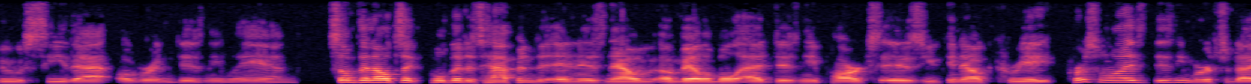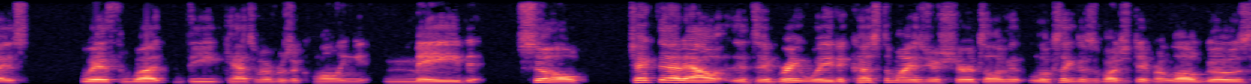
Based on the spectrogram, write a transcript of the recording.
to see that over in Disneyland. Something else that cool that has happened and is now available at Disney parks is you can now create personalized Disney merchandise with what the cast members are calling made. So check that out. It's a great way to customize your shirts. It looks like there's a bunch of different logos.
